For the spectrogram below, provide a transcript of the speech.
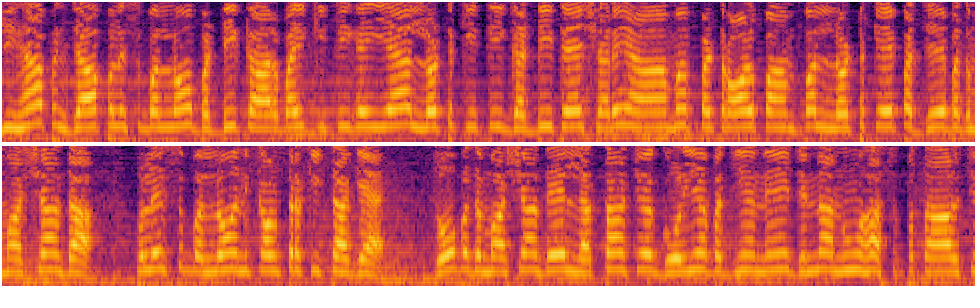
ਜੀ ਹਾਂ, ਪੰਜਾਬ ਪੁਲਿਸ ਵੱਲੋਂ ਵੱਡੀ ਕਾਰਵਾਈ ਕੀਤੀ ਗਈ ਹੈ। ਲੁੱਟ ਕੀਤੀ ਗੱਡੀ ਤੇ ਸ਼ਰੇਆਮ ਪੈਟਰੋਲ ਪੰਪ ਲੁੱਟ ਕੇ ਭੱਜੇ ਬਦਮਾਸ਼ਾਂ ਦਾ ਪੁਲਿਸ ਵੱਲੋਂ ਐਨਕਾਊਂਟਰ ਕੀਤਾ ਗਿਆ ਦੋ ਬਦਮਾਸ਼ਾਂ ਦੇ ਲੱਤਾਂ 'ਚ ਗੋਲੀਆਂ ਵੱਜੀਆਂ ਨੇ, ਜਿਨ੍ਹਾਂ ਨੂੰ ਹਸਪਤਾਲ 'ਚ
